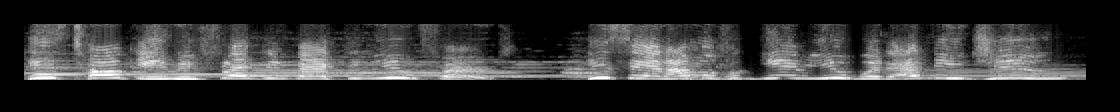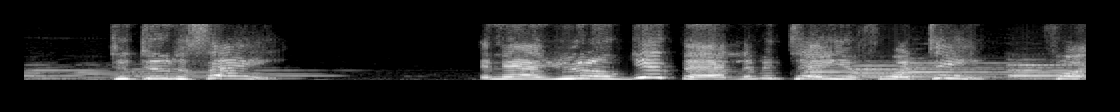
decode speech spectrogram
he's talking, reflecting back to you first. He's saying, "I'm gonna forgive you, but I need you to do the same." And now you don't get that. Let me tell you 14. For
